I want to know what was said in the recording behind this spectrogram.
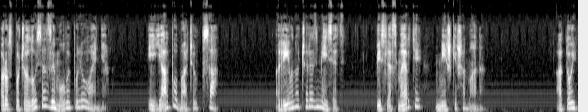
розпочалося зимове полювання, і я побачив пса рівно через місяць після смерті мішки шамана. А той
